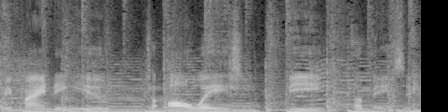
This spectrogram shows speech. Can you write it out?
reminding you to always be amazing.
